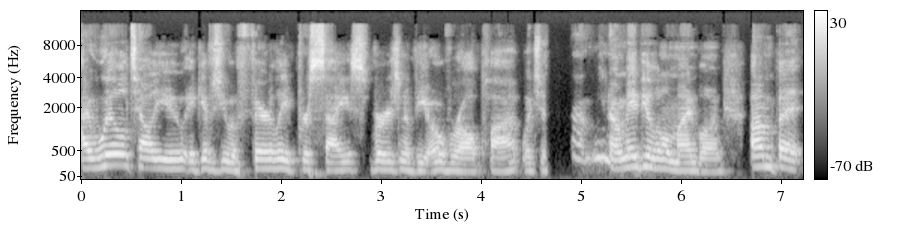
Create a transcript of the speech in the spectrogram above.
I will tell you, it gives you a fairly precise version of the overall plot, which is, um, you know, maybe a little mind blowing. Um, but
